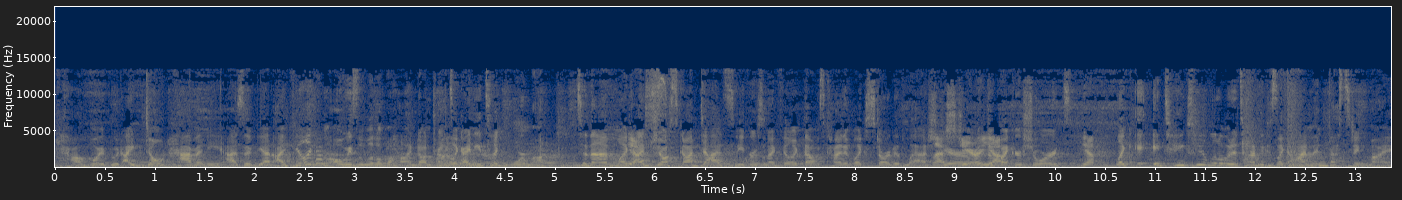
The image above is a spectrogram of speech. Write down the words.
cowboy boot. I don't have any as of yet. I feel like I'm always a little behind on trends. Like I need to like warm up to them. Like Yes. I just got dad sneakers, and I feel like that was kind of like started last, Last year, year, with yep. the biker shorts. Yep. Like it, it takes me a little bit of time because like I'm investing my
